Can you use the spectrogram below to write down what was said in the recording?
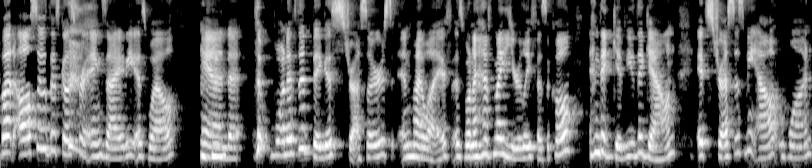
But also, this goes for anxiety as well. Mhm. And the, one of the biggest stressors in my life is when I have my yearly physical and they give you the gown. It stresses me out. One,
